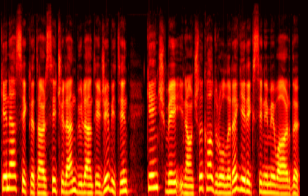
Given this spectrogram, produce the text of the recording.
genel sekreter seçilen Bülent Ecevit'in genç ve inançlı kadrolara gereksinimi vardı.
